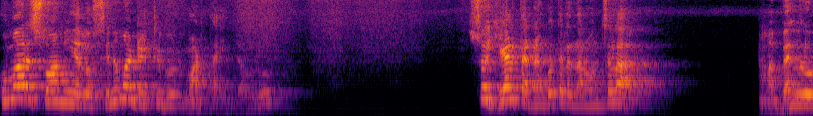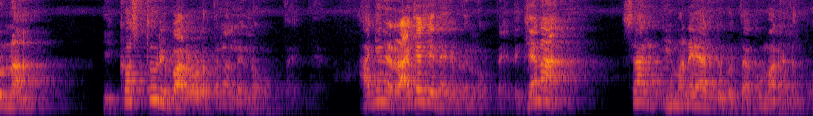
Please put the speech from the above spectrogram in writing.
ಕುಮಾರಸ್ವಾಮಿಯಲ್ಲೂ ಸಿನಿಮಾ ಡಿಸ್ಟ್ರಿಬ್ಯೂಟ್ ಮಾಡ್ತಾ ಇದ್ದವರು ಸೊ ಹೇಳ್ತಾರೆ, ನಂಗೆ ಗೊತ್ತಿಲ್ಲ, ನಾನು ಒಂದ್ಸಲ ಆ ಬೆಂಗಳೂರಿನ ಈ ಕಸ್ತೂರಿ ಬಾರ್ವಾಡ ಹತ್ರ ಅಲ್ಲೆಲ್ಲ ಹೋಗ್ತಾ ಇದ್ದೆ. ಹಾಗೆಯೇ ರಾಜಾಜಿನಗರದಲ್ಲಿ ಹೋಗ್ತಾ ಇದ್ದೆ. ಜನ, ಸರ್, ಈ ಮನೆ ಯಾರ್ದು ಗೊತ್ತಾ? ಕುಮಾರಣ್ಣದ್ದು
